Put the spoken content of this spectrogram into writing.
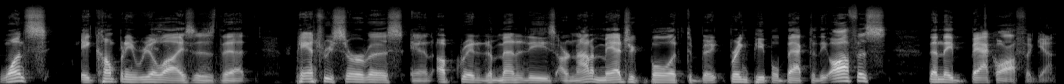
once a company realizes that pantry service and upgraded amenities are not a magic bullet to b- bring people back to the office, then they back off again.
